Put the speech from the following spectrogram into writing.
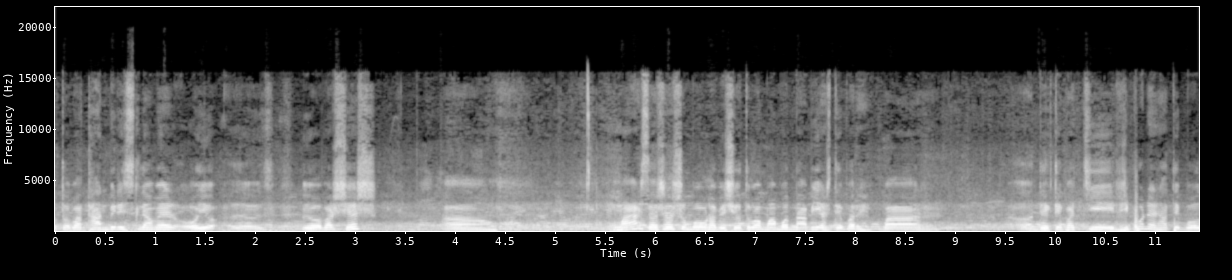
অথবা থানবির ইসলামের ওই ওই ওভার শেষ। মার্চ আসার সম্ভাবনা বেশি, অথবা মোহাম্মদ নাবি আসতে পারে। বা দেখতে পাচ্ছি রিপনের হাতে বল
